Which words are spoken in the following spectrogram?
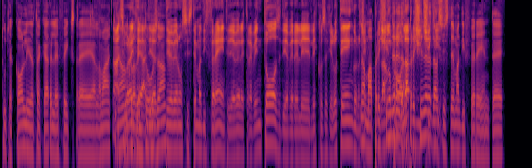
Tu ti accolli ad attaccare l'FX3 alla macchina, No, sicuramente devi, devi avere un sistema differente, devi avere tre ventose, devi avere le, le cose che lo tengono. No, cioè, ma a prescindere, GoPro la a prescindere dal sistema differente,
